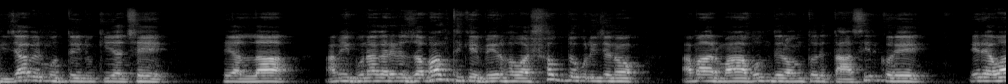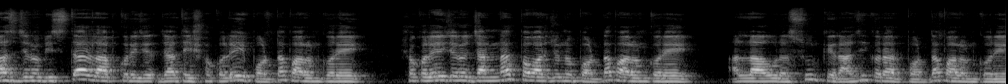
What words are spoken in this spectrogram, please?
হিজাবের মধ্যেই লুকিয়ে আছে। হে আল্লাহ, আমি গুনাগারের জবান থেকে বের হওয়া শব্দগুলি যেন আমার মা বোনদের অন্তরে তাসির করে, এর আওয়াজ যেন বিস্তার লাভ করে যাতে সকলেই পর্দা পালন করে, সকলেই যেন জান্নাত পাওয়ার জন্য পর্দা পালন করে আল্লাহ রসুলকে রাজি করার পর্দা পালন করে।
